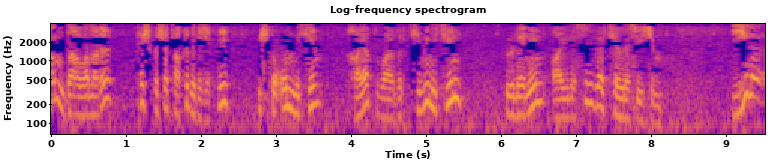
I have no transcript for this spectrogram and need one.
Kan davaları peş peşe takip edecekti. İşte onun için hayat vardır. Kimin için? Ölenin ailesi ve çevresi için. Yine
